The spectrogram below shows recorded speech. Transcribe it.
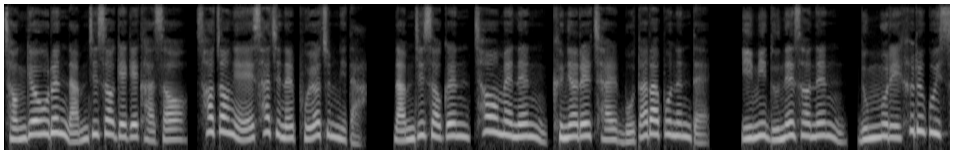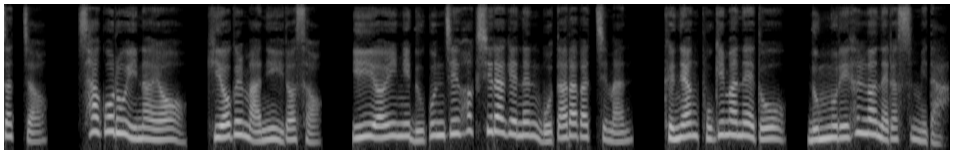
정겨울은 남지석에게 가서 서정혜의 사진을 보여줍니다. 남지석은 처음에는 그녀를 잘 못 알아보는데 이미 눈에서는 눈물이 흐르고 있었죠. 사고로 인하여 기억을 많이 잃어서 이 여인이 누군지 확실하게는 못 알아봤지만 그냥 보기만 해도 눈물이 흘러내렸습니다.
